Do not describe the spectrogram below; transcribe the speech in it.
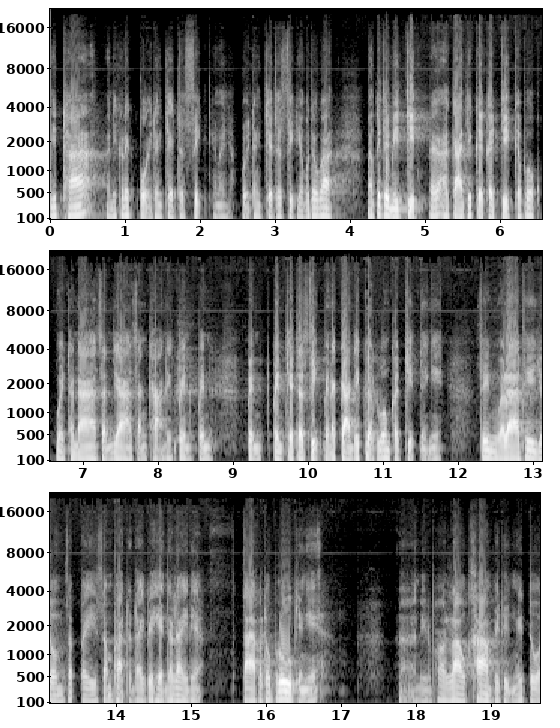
มิทะอันนี้เขาเรียกป่วยทางเจตสิกใช่ไหมป่วยทางเจตสิกอย่างก็จะว่า มันก็จะมีจิตแล้วอาการที่เกิดกับจิตกับพวกเวทนาสัญญาสังขารนี่เป็นเป็นเป็นเป็นเจตสิกเป็นอาการที่เกิดร่วมกับจิตอย่างนี้ ซึ่งเวลาที่โยมไปสัมผัสอะไรไปเห็นอะไรเนี่ย ตากระทบรูปอย่างนี้อ่านี่หลวงพ่อเล่าข้ามไปถึงในตัว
